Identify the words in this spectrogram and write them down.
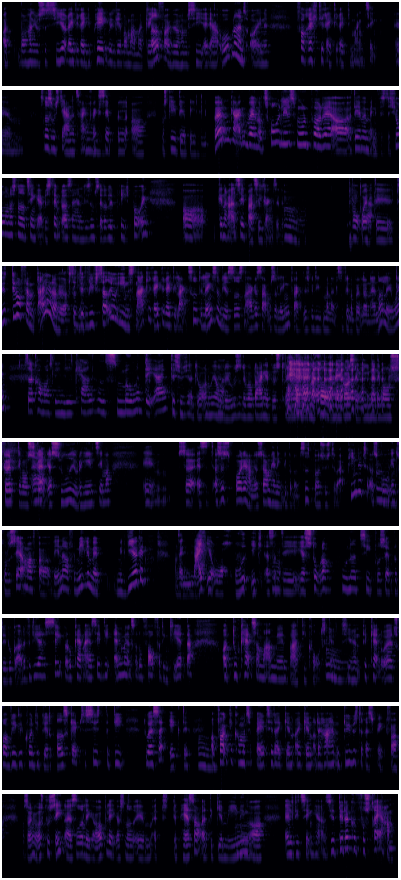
Og hvor han jo så siger rigtig, rigtig pænt, hvilket var meget, meget glad for at høre ham sige, at jeg har åbnet hans øjne for rigtig, rigtig, rigtig mange ting. Øhm, sådan noget som stjernetegn for mm. eksempel, og måske det at bede en lille bøn en gang imellem, og tro en lille smule på det, og det her med manifestation og sådan noget, tænker jeg bestemt også, at han ligesom sætter lidt pris på, ikke? Og generelt set bare tilgang til det. Mm. Hvor ja. at, øh, det, det var fandme dejligt at høre. Så det, vi sad jo i en snak i rigtig, rigtig lang tid. Det er længe siden, vi har siddet og snakket sammen så længe faktisk, fordi man altid finder på et eller andet at lave. Ikke? Så der kommer også lige en lille kærlighedsmoment der, ikke? Det synes jeg, der gjorde, og nu er jeg jo ja. løve, så det var jo dejligt at blive strevet med hårene, ikke også, Regina? Det var jo skønt, det var jo skønt, ja. jeg sugede jo det hele til mig. Øhm, så, altså, og så spurgte jeg ham jo så, om han egentlig på noget tidspunkt synes, det var pinligt at skulle mm. introducere mig for venner og familie med mit virke. Han sagde, nej, overhovedet ikke. Altså, mm. det, jeg stoler 110% på det, du gør det, fordi jeg har set, hvad du kan, og jeg har set de anmeldelser, du får fra dine klienter, og du kan så meget mere end bare de kort, skal, mm. siger han. Det kan du, og jeg tror virkelig kun, de bliver et redskab til sidst, fordi du er så ægte, mm. og folk de kommer tilbage til dig igen og igen, og det har han den dybeste respekt for. Og så har jo også kunne se, når jeg sidder og lægger oplæg og sådan noget, øhm, at det passer, og at det giver mening, mm. og alle de ting her. Han siger, det der kan frustrere ham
